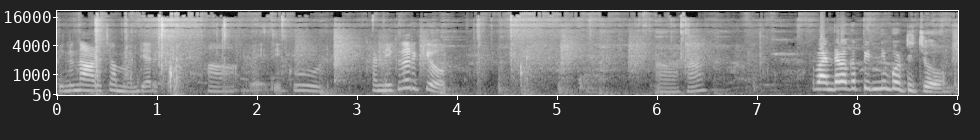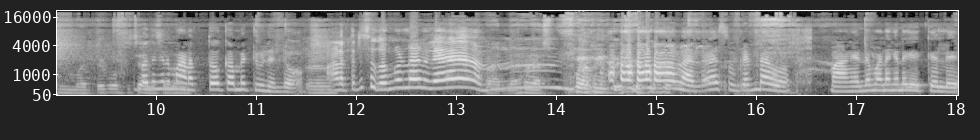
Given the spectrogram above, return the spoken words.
പിന്നെ നാളെ ചമ്മന്തി അരക്കാം. ആ വെരി ഗുഡ് കണ്ണീക്ക് തെറിക്കോ? ആഹാ അപ്പൊ എന്റെ വക പിന്നെ പൊട്ടിച്ചോ? അതിങ്ങനെ മണത്ത് നോക്കാൻ പറ്റൂലല്ലോ? മണത്തിന് സുഖം കൊള്ളാണല്ലേ? നല്ല സുഖം ഉണ്ടാവും മാങ്ങന്റെ മണം ഇങ്ങനെ കേക്കല്ലേ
